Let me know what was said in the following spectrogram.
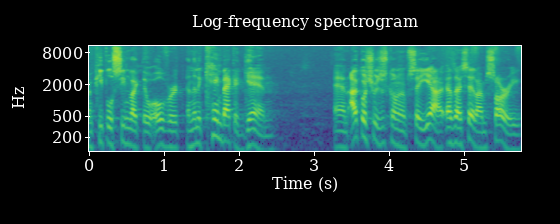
And people seemed like they were over it, and then it came back again, and I thought she was just going to say, "Yeah, as I said, I'm sorry,"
